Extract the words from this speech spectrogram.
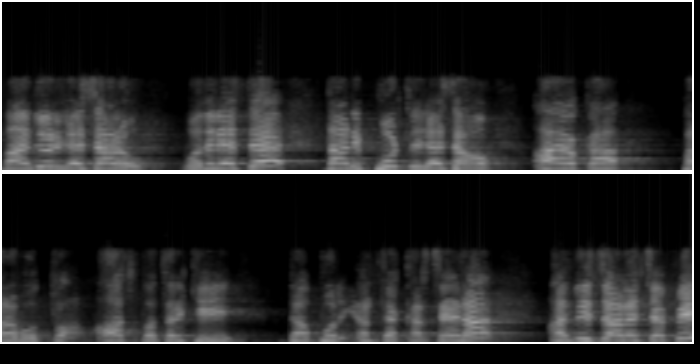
మంజూరు చేశారు. వదిలేస్తే దాన్ని పూర్తి చేశాం ఆ యొక్క ప్రభుత్వ ఆసుపత్రికి డబ్బులు ఎంత ఖర్చైనా అందించాలని చెప్పి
